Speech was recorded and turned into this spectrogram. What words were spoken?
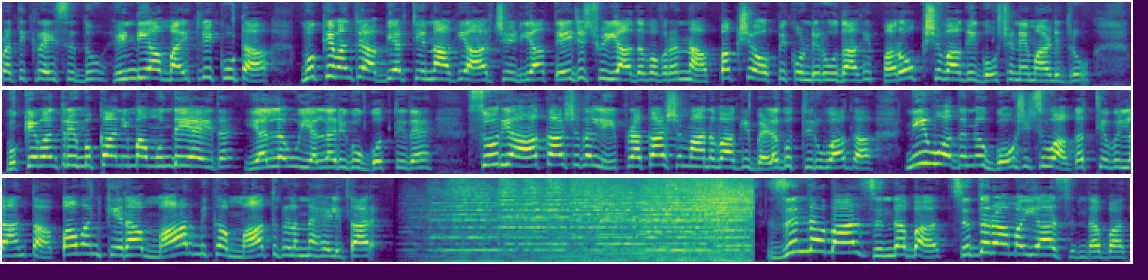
ಪ್ರತಿಕ್ರಿಯಿಸಿದ್ದು, ಇಂಡಿಯಾ ಮೈತ್ರಿಕೂಟ ಮುಖ್ಯಮಂತ್ರಿ ಅಭ್ಯರ್ಥಿಯನ್ನಾಗಿ ಆರ್ಜೆಡಿಯ ತೇಜಸ್ವಿ ಯಾದವ್ ಅವರನ್ನ ಪಕ್ಷ ಒಪ್ಪಿಕೊಂಡಿರುವುದಾಗಿ ಪರೋಕ್ಷವಾಗಿ ಘೋಷಣೆ ಮಾಡಿದ್ರು. ಮುಖ್ಯಮಂತ್ರಿ ಮುಖ ನಿಮ್ಮ ಮುಂದೆಯೇ ಇದೆ. ಎಲ್ಲವೂ ಎಲ್ಲರಿಗೂ ಗೊತ್ತಿದೆ. ಸೂರ್ಯ ಆಕಾಶದಲ್ಲಿ ಪ್ರಕಾಶಮಾನವಾಗಿ ಬೆಳಗುತ್ತಿರುವಾಗ ನೀವು ಅದನ್ನು ಘೋಷಿಸುವ ಅಗತ್ಯವಿಲ್ಲ ಅಂತ ಪವನ್ ಖೇರಾ ಮಾರ್ಮಿಕ ಮಾತುಗಳನ್ನ ಹೇಳಿದ್ದಾರೆ. ಜಿಂದಾಬಾದ್ ಜಿಂದಾಬಾದ್, ಸಿದ್ದರಾಮಯ್ಯ, ಜಿಂದಾಬಾದ್.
